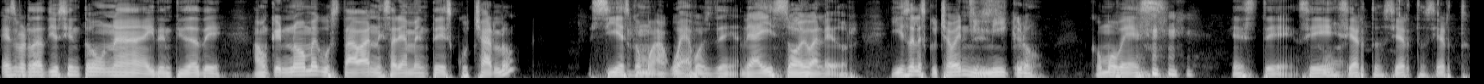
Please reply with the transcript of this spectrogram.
es verdad, yo siento una identidad de, aunque no me gustaba necesariamente escucharlo, sí es como a huevos, de, de ahí soy valedor. Y eso lo escuchaba en Sí, mi micro. ¿Cómo ves? Este, sí, Claro. cierto, cierto, cierto.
